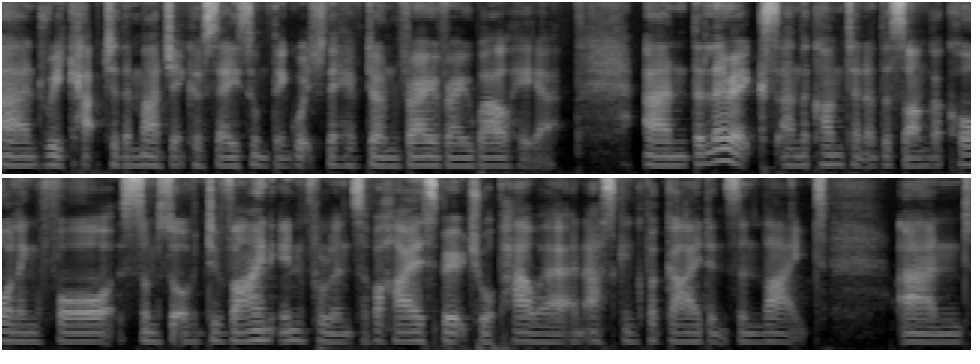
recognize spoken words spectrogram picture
and recapture the magic of Say Something, which they have done very, very well here. And the lyrics and the content of the song are calling for some sort of divine influence of a higher spiritual power and asking for guidance and light and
